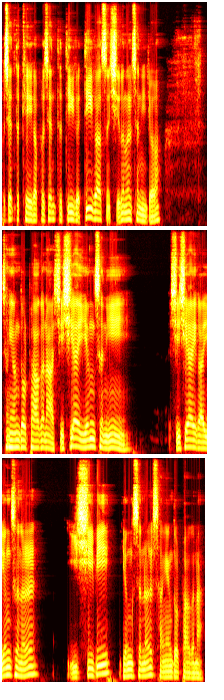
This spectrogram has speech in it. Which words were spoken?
퍼센트 K가 퍼센트 D가 D가 선- 시그널 선이죠. 상향 돌파하거나 CCI 영선이 CCI가 영선을 20이 영선을 상향 돌파하거나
